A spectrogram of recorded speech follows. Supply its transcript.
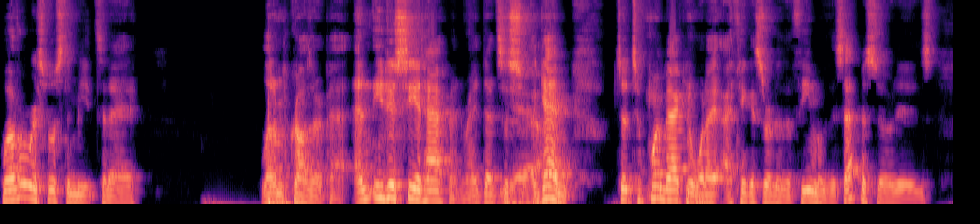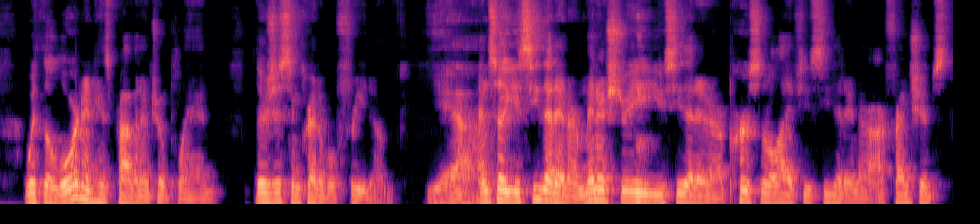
whoever we're supposed to meet today, let them cross our path. And you just see it happen, right? That's just, Yeah. again, to, to point back to what I, I think is sort of the theme of this episode is with the Lord and his providential plan, there's just incredible freedom. Yeah. And so you see that in our ministry, you see that in our personal life, you see that in our, our friendships,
